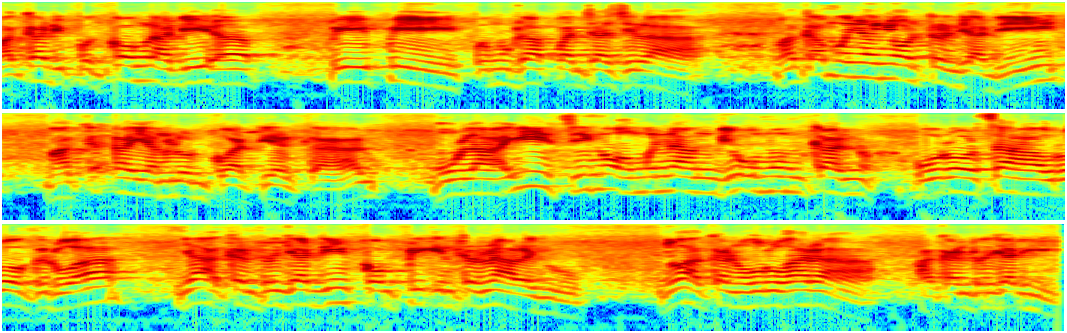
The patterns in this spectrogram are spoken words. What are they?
Maka dipekonglah di uh, PAP Pemuda Pancasila. Maka menyonyol terjadi maka yang lun khawatirkan mulai singoh menang diumumkan urosa uro kedua yang akan terjadi konflik internal lagi Nyo akan huru hara akan terjadi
